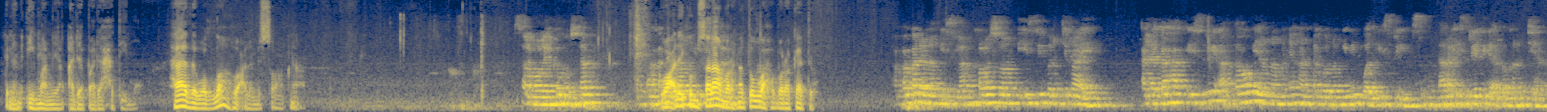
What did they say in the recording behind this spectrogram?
dengan iman yang ada pada hatimu. Hada wallahu a'lam bishawab. Nah. Assalamualaikum Ustaz. Waalaikumsalam warahmatullahi wabarakatuh. Apakah dalam Islam kalau suami istri bercerai, adakah hak istri atau yang namanya harta gondong ini buat istri, sementara istri tidak bekerja?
